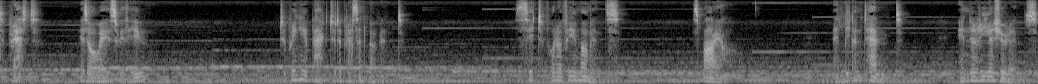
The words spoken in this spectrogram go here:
The breath is always with you bring you back to the present moment. Sit for a few moments, smile, and be content in the reassurance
